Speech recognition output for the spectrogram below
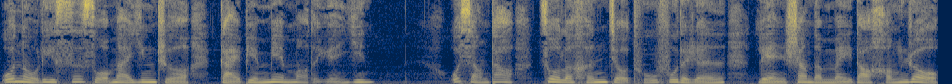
我努力思索卖淫者改变面貌的原因。我想到做了很久屠夫的人脸上的每道横肉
